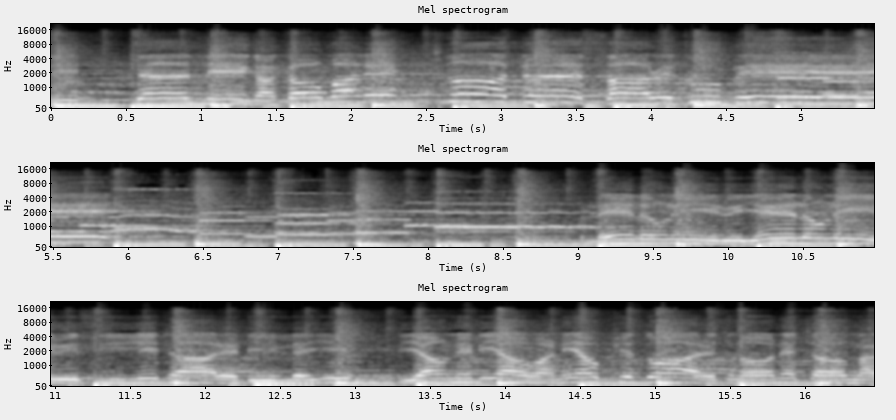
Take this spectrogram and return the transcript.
လေးတန်းနေကကောင်းပါလေကျွန်တော် တဲ့ဒီလက်ရည်တယောက်နဲ့တယောက်ဟာနှစ်ယောက်ဖြစ်သွားတယ်ကျွန်တော်နဲ့ချောင်းငါ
